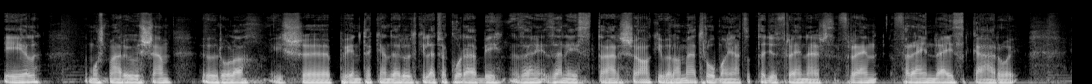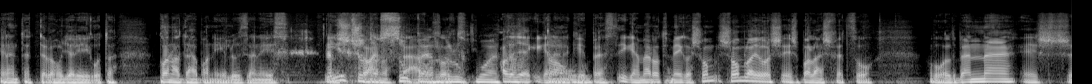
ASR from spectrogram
él, most már ő sem, őről is pénteken derült ki, illetve korábbi zenész társa, akivel a metróban játszott együtt Freinreis Károly jelentette be, hogy a régóta Kanadában élő zenész. Nem és sajnos szuper volt. Az egy, igen, elképeszt. Igen, mert ott még a Som, Somlajos és Balázs Fecó volt benne, és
